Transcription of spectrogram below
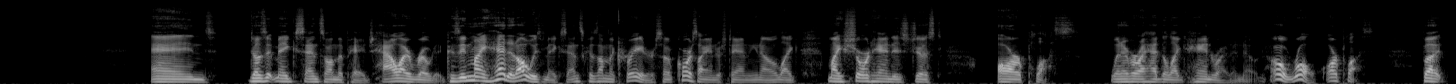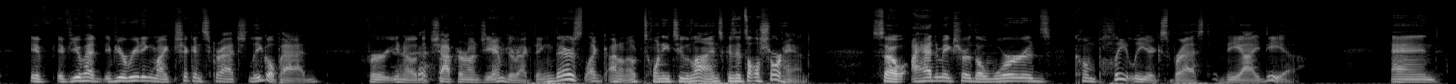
And does it make sense on the page how I wrote it? Because in my head, it always makes sense because I'm the creator. So of course I understand. You know, like my shorthand is just R plus. Whenever I had to like handwrite a note, oh roll R plus. But if if you had if you're reading my chicken scratch legal pad for you know the chapter on GM directing, there's like I don't know 22 lines because it's all shorthand. So I had to make sure the words completely expressed the idea, and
